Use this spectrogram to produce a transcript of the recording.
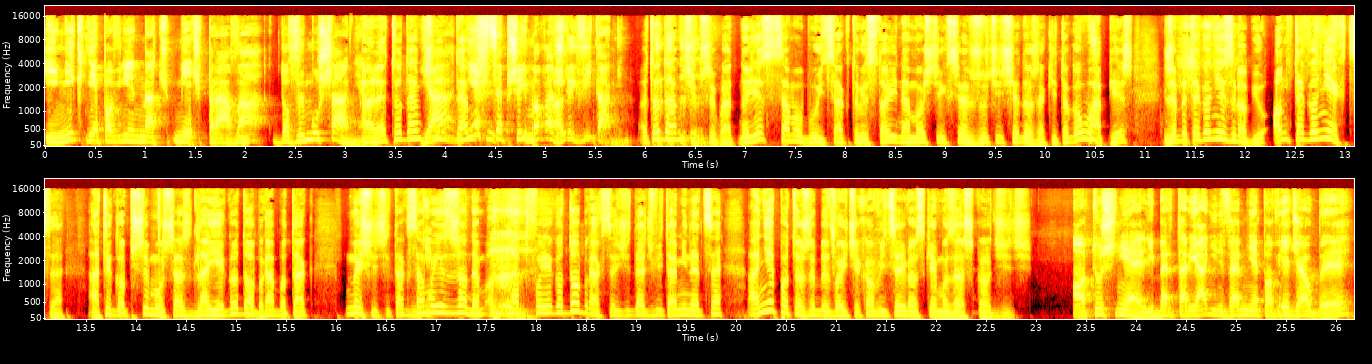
i nikt nie powinien mieć prawa do wymuszania. Ale to dam ci, ja dam nie ci, chcę przyjmować ale, tych witamin. To dam ci przykład. No jest samobójca, który stoi na moście i chce rzucić się do rzeki. To go łapiesz, żeby tego nie zrobił. On tego nie chce, a ty go przymuszasz dla jego dobra, bo tak myślisz. I tak samo nie. jest z żonem. On dla twojego dobra chce ci dać witaminę C, a nie po to, żeby Wojciechowi Cejrowskiemu zaszkodzić. Otóż nie. Libertarianin we mnie powiedziałby,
